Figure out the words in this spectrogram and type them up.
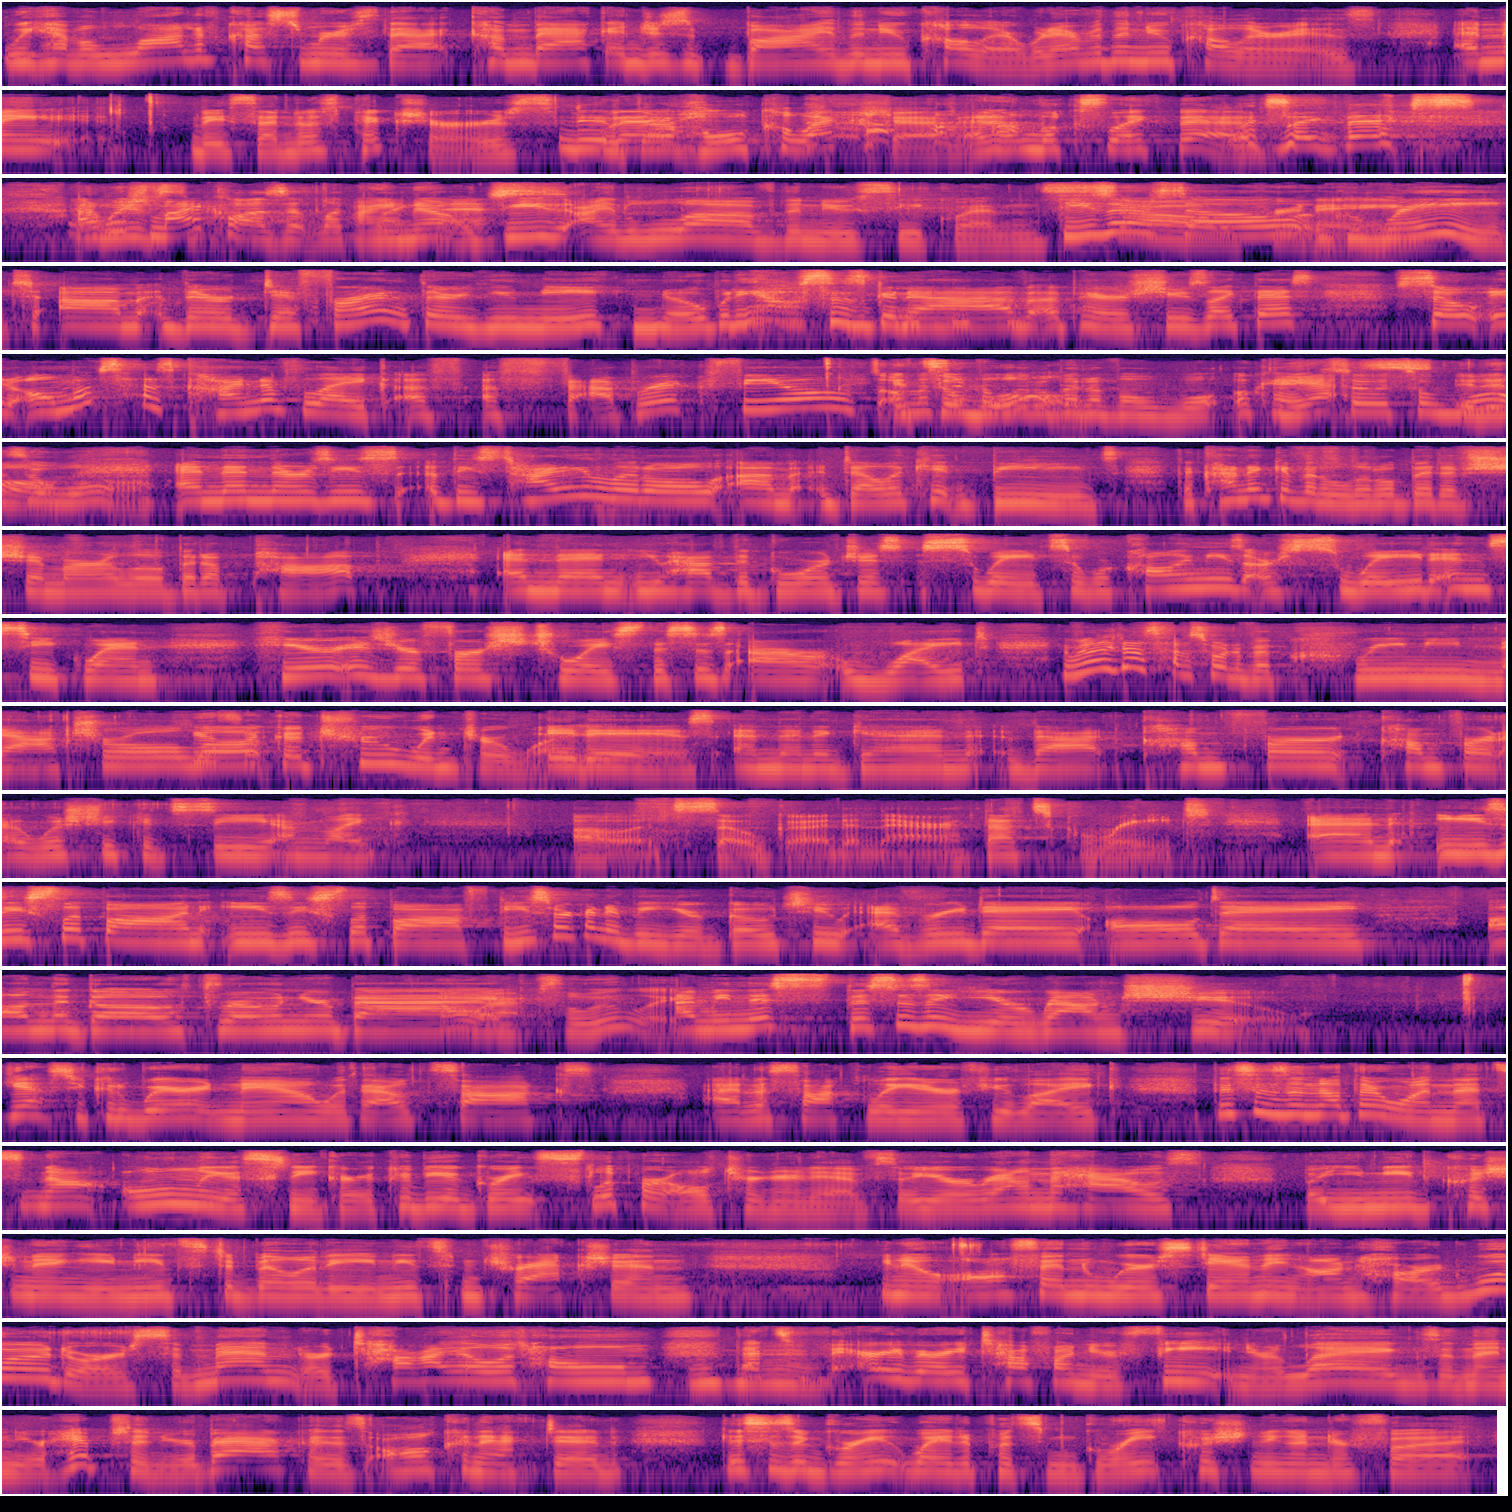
We have a lot of customers that come back and just buy the new color, whatever the new color is. And they they send us pictures Do with they? their whole collection. and it looks like this. Looks like this. I And wish my closet looked like this. I like know. this. These I love the new sequins. These are so pretty. great. Um, they're different. They're unique. Nobody else is going to have a pair of shoes like this. So it almost has kind of like a, a fabric feel. It's almost a like a little bit of a wool. Okay, so it's a wool. it is a wool. And then there's these these tiny little um, delicate beads that kind of give it a little bit of shimmer, a little bit of pop. And then you have the gorgeous suede. So we're calling these our suede and sequin. Here is your first choice. This is our white. It really does have sort of a creamy, natural Yeah, look. It's like a true winter white. It is. And then again, that comfort, comfort, I wish you could see, I'm like, oh, it's so good in there. That's great. And easy slip on, easy slip off. These are gonna be your go-to every day, all day, on the go, throw in your bag. Oh, absolutely. I mean, this, this is a year-round shoe. Yes, you could wear it now without socks, add a sock later if you like. This is another one that's not only a sneaker, it could be a great slipper alternative. So you're around the house, but you need cushioning, you need stability, you need some traction. You know, often we're standing on hardwood or cement or tile at home. Mm -hmm. That's very, very tough on your feet and your legs and then your hips and your back because it's all connected. This is a great way to put some great cushioning underfoot.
